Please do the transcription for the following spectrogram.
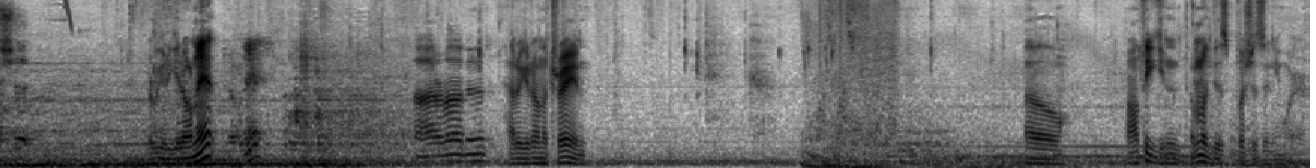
shit. Are we gonna get on it? I don't know, dude. How do we get on the train? Oh. I don't think you can. I don't think this pushes anywhere.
